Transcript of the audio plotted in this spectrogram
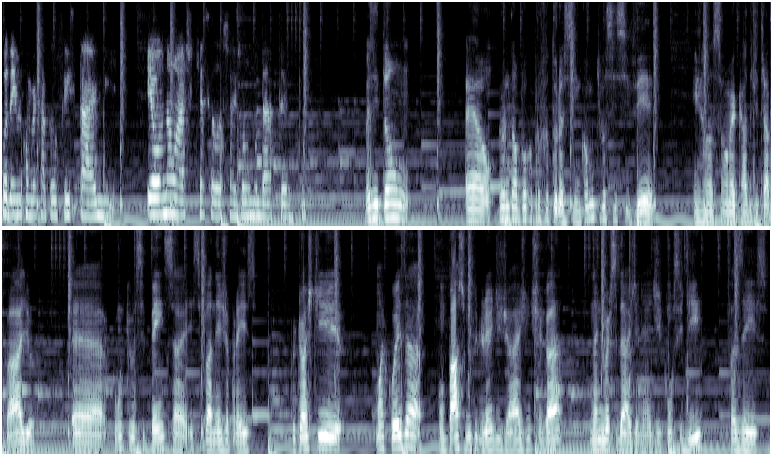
podendo conversar pelo FaceTime, eu não acho que as relações vão mudar tanto. Mas então, é, perguntar um pouco para o futuro, assim, como que você se vê em relação ao mercado de trabalho? É, como que você pensa e se planeja para isso? Porque eu acho que uma coisa, um passo muito grande já é a gente chegar na universidade, né? De conseguir fazer isso,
